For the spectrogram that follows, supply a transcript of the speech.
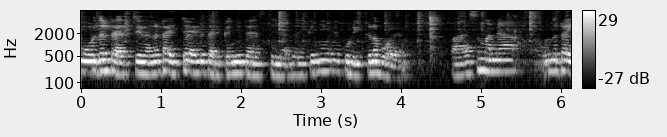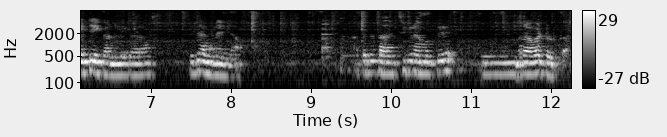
കൂടുതൽ ടേസ്റ്റ് നല്ല ടൈറ്റ് ആയിട്ട് തരിക്കഞ്ഞി ടേസ്റ്റ് ഇല്ല. തരിക്കഞ്ഞി ഇങ്ങനെ കുടിക്കണ പോലെയാണ്. പായസം നല്ല ഒന്ന് ടൈറ്റ് ആയിക്കാണല്ലേ കാരണം ഇത് അങ്ങനെയല്ല. അപ്പം ഇത് തളിച്ചിട്ട് നമുക്ക് റവ ഇട്ട് കൊടുക്കാം.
